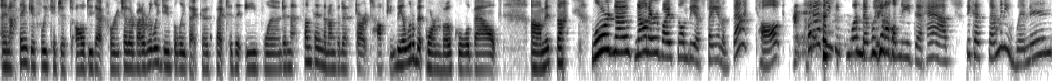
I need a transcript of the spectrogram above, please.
And i think if we could just all do that for each other but i really do believe that goes back to the eve wound and that's something that i'm going to start talking be a little bit more vocal about. Um it's not lord knows not everybody's going to be a fan of that talk but i think it's one that we all need to have because so many women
